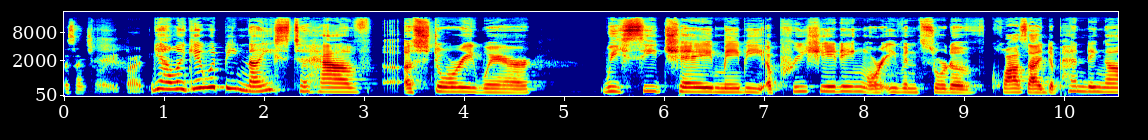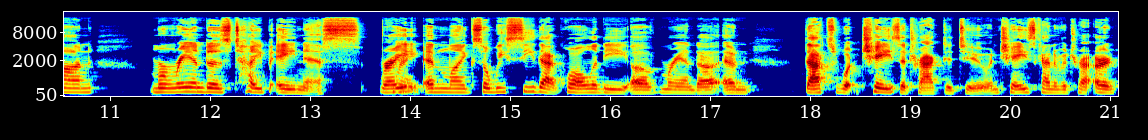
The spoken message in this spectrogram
essentially. But Yeah, like it would be nice to have a story where we see Che maybe appreciating or even sort of quasi depending on Miranda's type A ness, right? Right. And like, so we see that quality of Miranda, and that's what Che's attracted to. And Che's kind of attract, or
